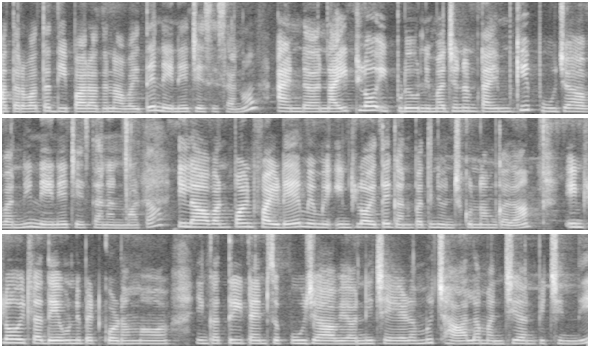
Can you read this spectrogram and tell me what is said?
ఆ తర్వాత దీపారాధన అవైతే నేనే చేసేసాను. అండ్ నైట్లో ఇప్పుడు నిమజ్జనం టైంకి పూజ అవన్నీ నేనే చేశానన్నమాట ఇలా వన్ పాయింట్ ఫైవ్ డే మేము ఇంట్లో అయితే గణపతిని ఉంచుకున్నాం. నేర్చుకున్నాం కదా. ఇంట్లో ఇట్లా దేవుణ్ణి పెట్టుకోవడము ఇంకా త్రీ టైమ్స్ పూజ అవి చేయడము చాలా మంచిగా అనిపించింది.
